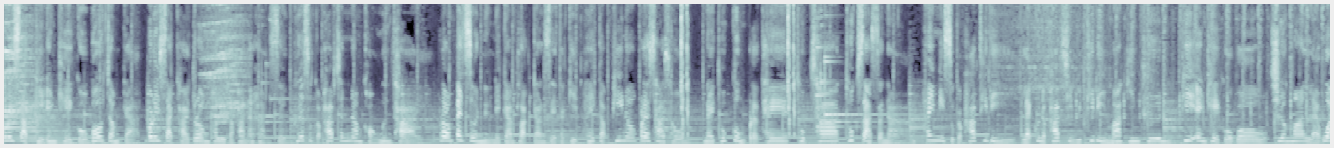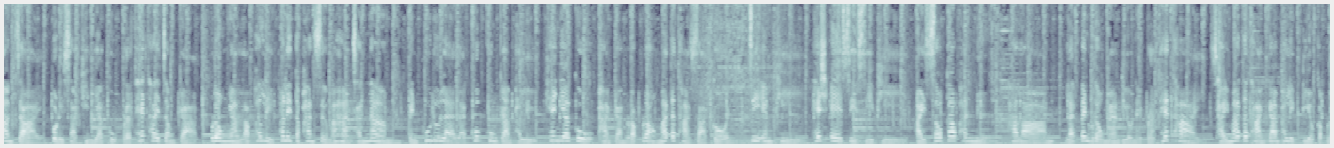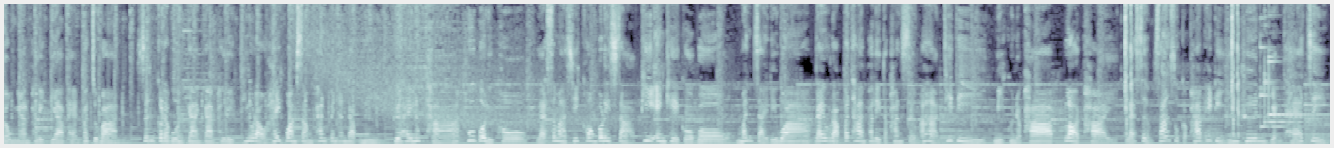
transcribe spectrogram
บริษัท PNK Global จำกัด บริษัทขายตรงผลิตภัณฑ์อาหารเสริมเพื่อสุขภาพชั้นนำของเมืองไทย พร้อมเป็นส่วนหนึ่งในการผลักดันเศรษฐกิจให้กับพี่น้องประชาชน ในทุกกลุ่มประเทศ ทุกชาติ ทุกศาสนา ให้มีสุขภาพที่ดี และคุณภาพชีวิตที่ดีมากยิ่งขึ้น PNK Global เชื่อมั่นและวางใจ บริษัทเคนยากุประเทศไทยจำกัด โรงงานรับผลิตผลิตภัณฑ์เสริมอาหารชั้นนำเป็นผู้ดูแลและควบคุมการผลิต เคนยากุผ่านการรับรองมาตรฐานสากล GMP HACCP ISO 9001าลาน และเป็นโรงงานเดียวในประเทศไทย ใช้มาตรฐานการผลิตเดียวกับโรงงานผลิตยาแผนปัจจุบัน ซึ่งกระบวนการการผลิตที่เราให้ความสำคัญเป็นอันดับหนึ่ง เพื่อให้ลูกค้า ผู้บริโภค และสมาชิกของบริษัท PNK Global มั่นใจได้ว่าได้รับประทานผลิตภัณฑ์เสริมอาหารที่ดี มีคุณภาพ ปลอดภัย และเสริมสร้างสุขภาพให้ดียิ่งขึ้นอย่างแท้จริง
